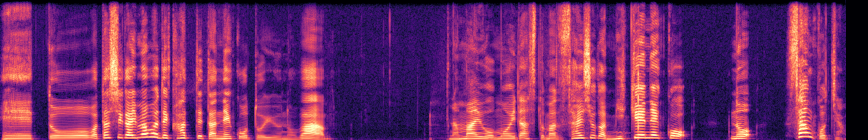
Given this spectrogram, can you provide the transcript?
えー、っと私が今まで飼ってた猫というのは名前を思い出すとまず最初が三毛猫のサンコちゃん。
